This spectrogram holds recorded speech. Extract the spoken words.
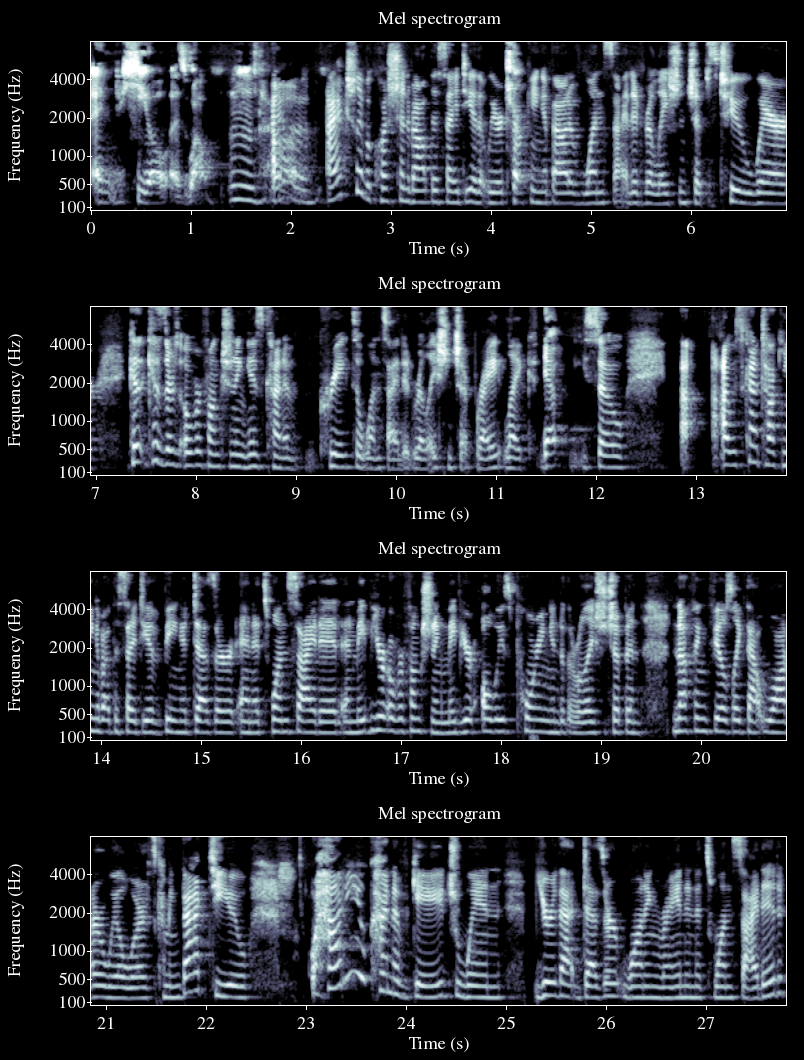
and heal as well. Mm, I, um, a, I, actually have a question about this idea that we were talking sure. about of one-sided relationships too, where, cause, there's overfunctioning is kind of creates a one-sided relationship, right? Like, yep. So I was kind of talking about this idea of being a desert and it's one sided, and maybe you're overfunctioning. Maybe you're always pouring into the relationship and nothing feels like that water wheel where it's coming back to you. How do you kind of gauge when you're that desert wanting rain and it's one sided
